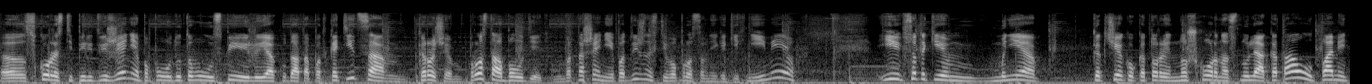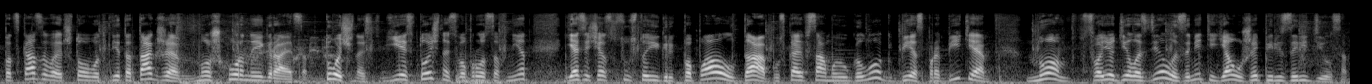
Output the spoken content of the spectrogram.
э, скорости передвижения, по поводу того, успею ли я куда-то подкатиться. Короче, просто обалдеть. В отношении подвижности вопросов никаких не имею. И все-таки мне как человеку, который Ношхорна с нуля катал, память подсказывает, что вот где-то так же Ношхорна играется. Точность. Есть точность, вопросов нет. Я сейчас в Су-100Y попал, да, пускай в самый уголок, без пробития, но свое дело сделал, и заметьте, я уже перезарядился.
